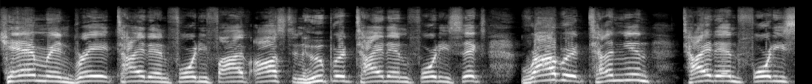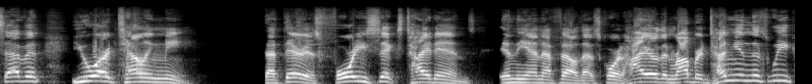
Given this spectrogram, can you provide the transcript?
Cameron Brate tight end 45, Austin Hooper tight end 46, Robert Tonyan tight end 47. You are telling me that there is 46 tight ends in the NFL that scored higher than Robert Tonyan this week.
